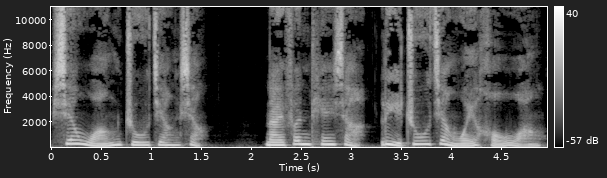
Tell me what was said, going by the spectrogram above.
先王诸将相，乃分天下，立诸将为侯王。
